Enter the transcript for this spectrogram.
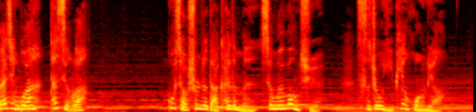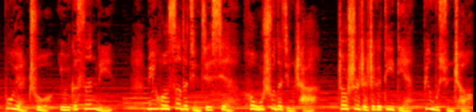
白警官，他醒了。顾晓顺着打开的门向外望去，四周一片荒凉。不远处有一个森林，明黄色的警戒线和无数的警察昭示着这个地点并不寻常。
